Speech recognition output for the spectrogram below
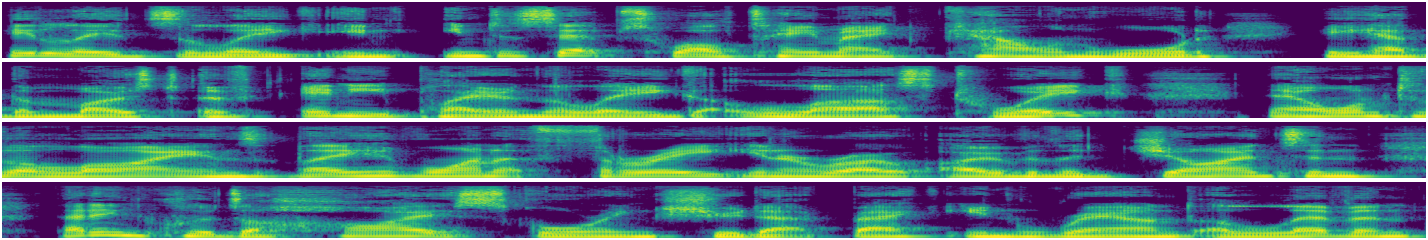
He leads the league in intercepts, while teammate Callan Ward, he had the most of any player in the league last week. Now, on to the Lions. They have won three in a row over the Giants, and that includes a high scoring shootout back in round 11.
